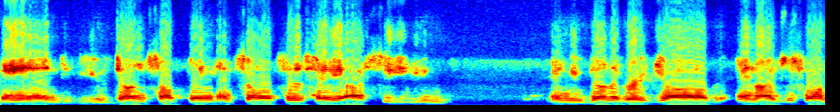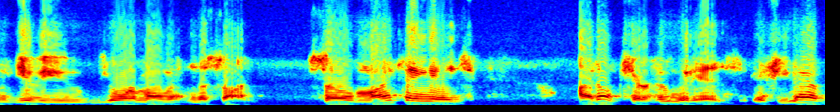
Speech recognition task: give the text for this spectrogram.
and you've done something, and someone says, "Hey, I see you." and you've done a great job, and I just want to give you your moment in the sun. So my thing is, I don't care who it is. If you have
